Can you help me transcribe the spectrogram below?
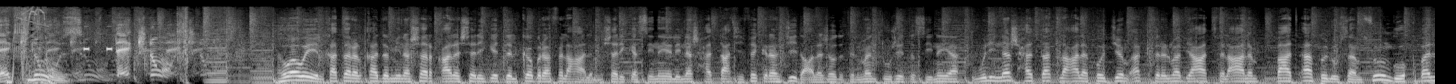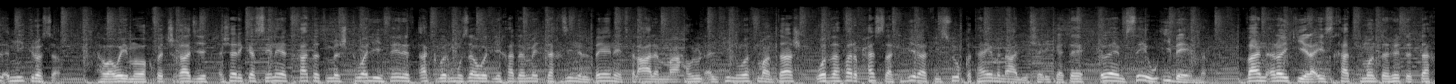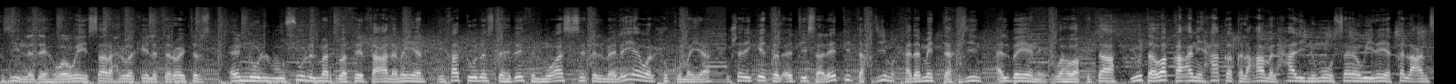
تكنوز تكنوز هواوي الخطر القادم من الشرق على الشركات الكبرى في العالم. الشركة الصينية اللي نجحت تعطي فكرة جديدة على جودة المنتوجات الصينية واللي نجحت تطلع على بوديوم أكثر المبيعات في العالم بعد أبل وسامسونج وقبل ميكروسوفت هواوي ما وقفتش غادي. الشركة الصينية تخطط مش تولي ثالث أكبر مزود لخدمات تخزين البيانات في العالم مع حلول 2018 وظفر بحصة كبيرة في سوق تهيمن على شركتي EMC و IBM فان رايكي رئيس خط منتجات التخزين لدى هواوي صرح لوكالة رويترز أنه الوصول للمرتبة الثالثة عالميا يخطوا لاستهداف المؤسسات المالية والحكومية وشركات الاتصالات لتقديم خدمات تخزين البيانات وهو قطاع يتوقع أن يحقق العام الحالي نمو سنوي لا يقل عن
